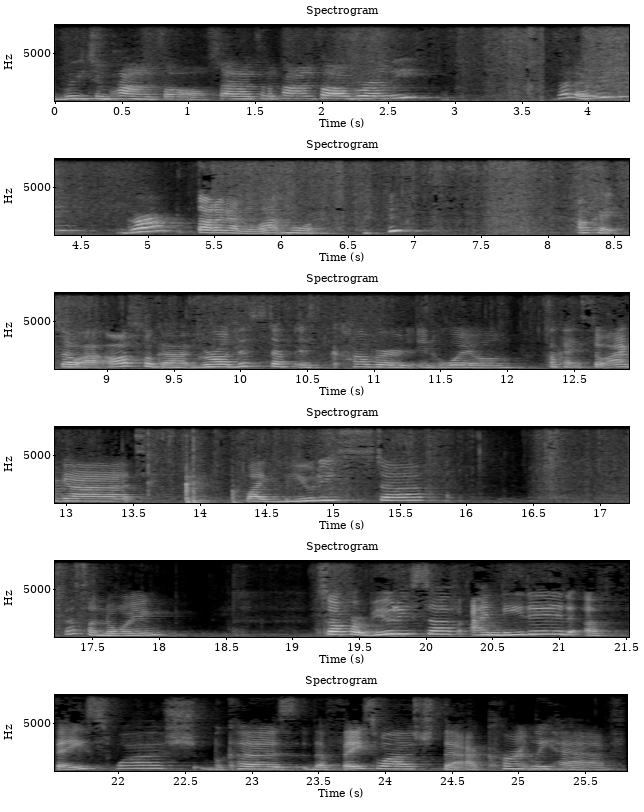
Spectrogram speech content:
So bleach and Pine-Sol. Shout out to the Pine-Sol girlies. Is that everything? Girl, thought I got a lot more. okay, so I also got, girl, this stuff is covered in oil. Okay, so I got like beauty stuff. That's annoying. So for beauty stuff, I needed a face wash because the face wash that I currently have,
